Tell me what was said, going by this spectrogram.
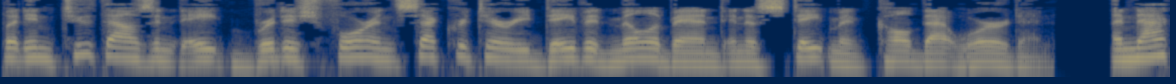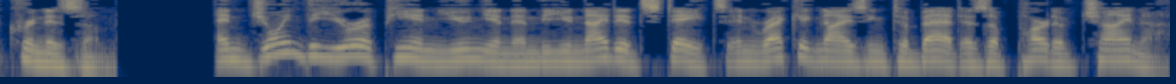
But in 2008 British Foreign Secretary David Miliband in a statement called that word an anachronism, and joined the European Union and the United States in recognizing Tibet as a part of China.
